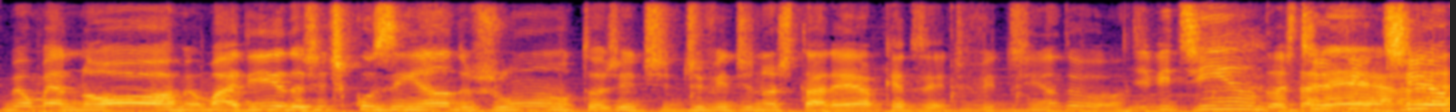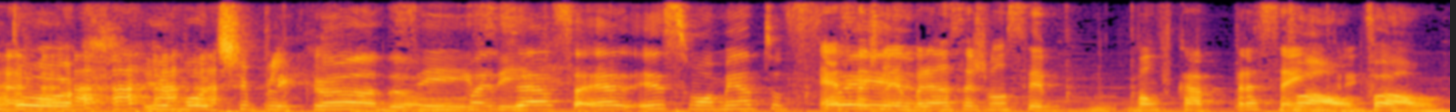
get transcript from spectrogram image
meu menor, meu marido, a gente cozinhando junto, a gente dividindo as tarefas, quer dizer, dividindo Dividindo as tarefas. dividindo e multiplicando. Sim, Mas sim. Essa, é- esse momento foi. Essas lembranças vão ser vão ficar pra sempre. Vão, vão.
